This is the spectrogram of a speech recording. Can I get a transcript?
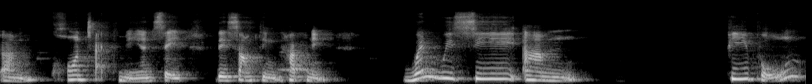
um, contact me and say there's something happening when we see um, people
